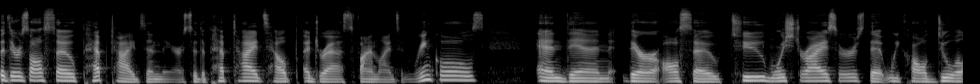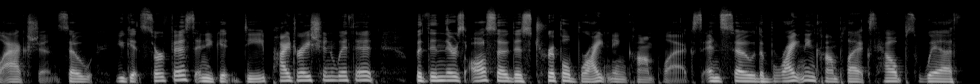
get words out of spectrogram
but there's also peptides in there. So the peptides help address fine lines and wrinkles. And then there are also two moisturizers that we call dual action. So you get surface and you get deep hydration with it. But then there's also this triple brightening complex. And so the brightening complex helps with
